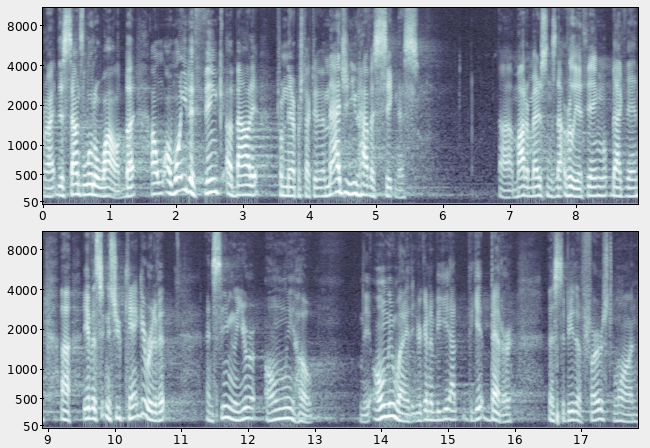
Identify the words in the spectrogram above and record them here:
right? This sounds a little wild, but I, I want you to think about it from their perspective. Imagine you have a sickness. Uh, modern medicine is not really a thing back then. Uh, you have a sickness, you can't get rid of it, and seemingly your only hope, the only way that you're going to get better, is to be the first one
